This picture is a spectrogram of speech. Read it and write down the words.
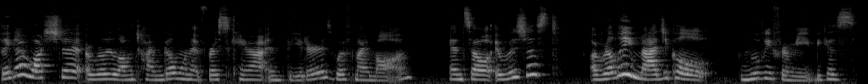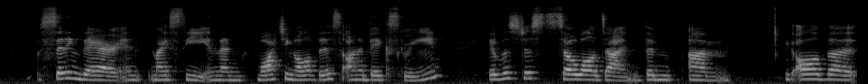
think I watched it a really long time ago when it first came out in theaters with my mom. And so it was just a really magical movie for me because sitting there in my seat and then watching all of this on a big screen, it was just so well done. The um like all the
